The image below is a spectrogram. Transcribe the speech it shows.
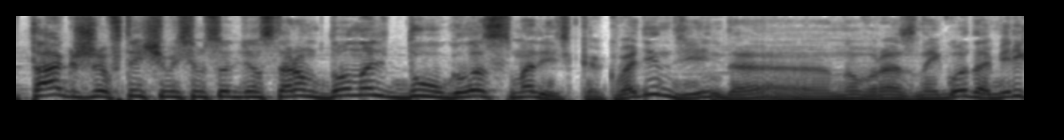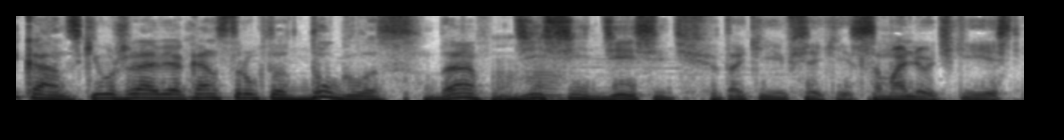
также в 1892-м Дональд Дуглас, смотрите, как в один день, да, но в разные годы, американский уже авиаконструктор Дуглас, да, DC-10, такие всякие самолетики есть.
